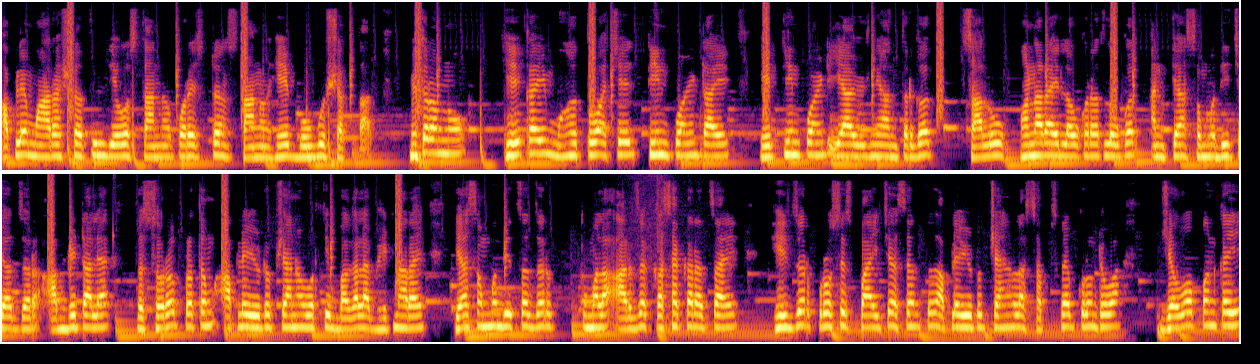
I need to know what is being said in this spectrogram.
आपल्या महाराष्ट्रातील देवस्थानं पर्यटन स्थानं हे बघू शकतात. मित्रांनो हे काही महत्त्वाचे तीन पॉईंट आहे. हे तीन पॉईंट या योजनेअंतर्गत चालू होणार आहे लवकरात लवकर. आणि त्या संबंधीच्या जर अपडेट आल्या तर सर्वप्रथम आपल्या यूट्यूब चॅनलवरती बघायला भेटणार आहे. या संबंधीचा जर तुम्हाला अर्ज कसा करायचा आहे ही जर प्रोसेस पाहायची असेल तर आपल्या यूट्यूब चॅनलला सबस्क्राईब करून ठेवा. जेव्हा पण काही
